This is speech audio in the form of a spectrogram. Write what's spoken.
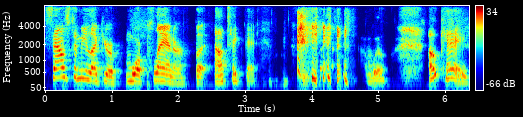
Sounds to me like you're more planner, but I'll take that. I will. Okay.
